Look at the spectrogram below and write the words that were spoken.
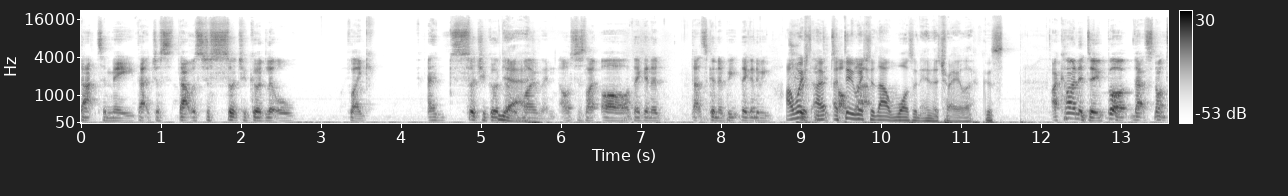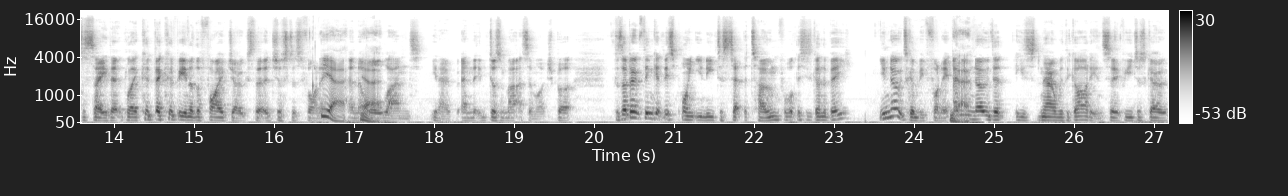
that to me, that just that was just such a good little, like, a, such a good Yeah. little moment. I was just like, oh, they're gonna. That's gonna be. They're gonna be. I wish I, I do wish that. that that wasn't in the trailer because I kind of do, but that's not to say that like could there could be another five jokes that are just as funny, Yeah, and they yeah. all land, you know, and it doesn't matter so much. But because I don't think at this point you need to set the tone for what this is going to be. You know it's going to be funny, Yeah. and you know that he's now with the Guardians. So if you just go,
